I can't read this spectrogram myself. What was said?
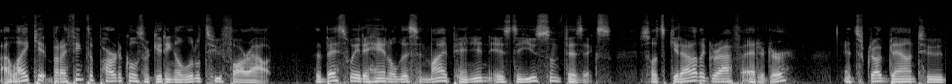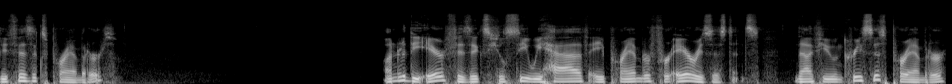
I like it, but I think the particles are getting a little too far out. The best way to handle this, in my opinion, is to use some physics. So let's get out of the graph editor and scrub down to the physics parameters. Under the air physics, you'll see we have a parameter for air resistance. Now if you increase this parameter,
